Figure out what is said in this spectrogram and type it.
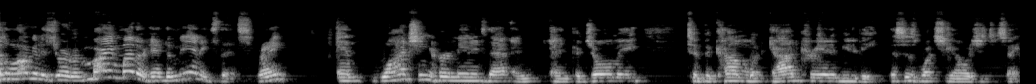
long and short of it my mother had to manage this right and watching her manage that and, and cajole me to become what god created me to be this is what she always used to say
